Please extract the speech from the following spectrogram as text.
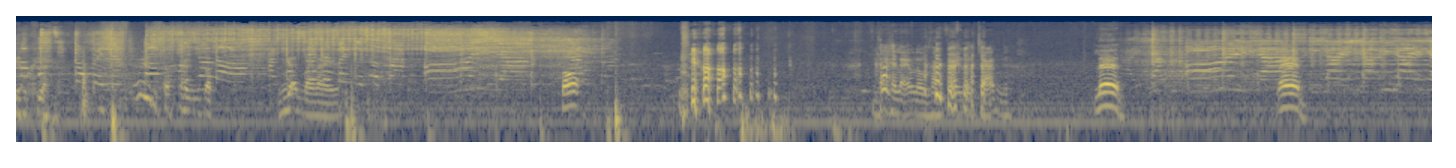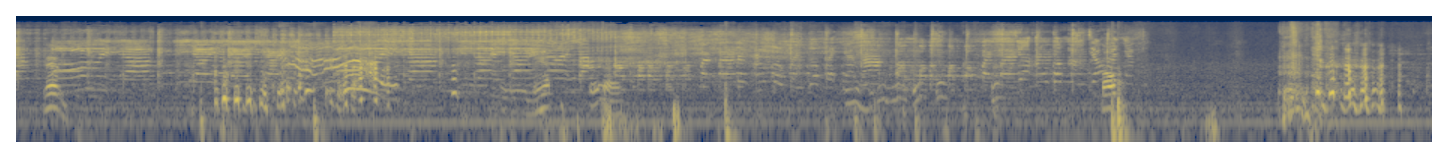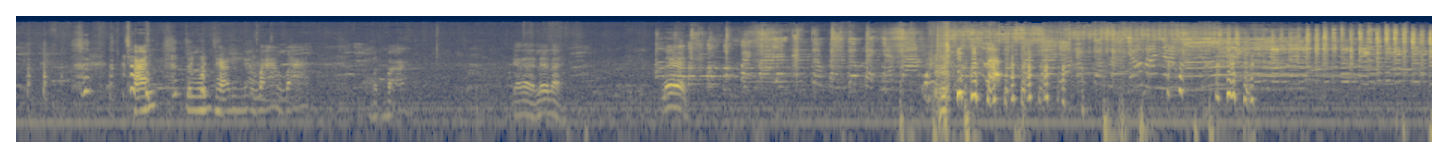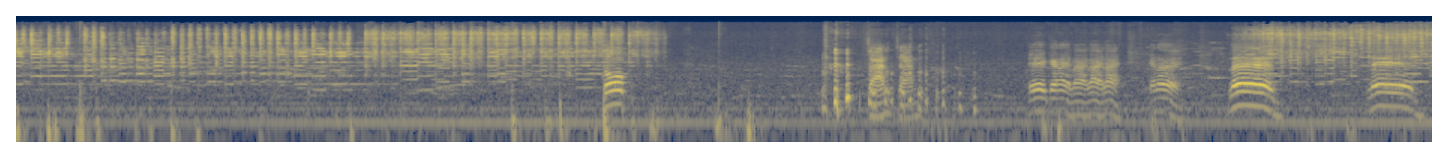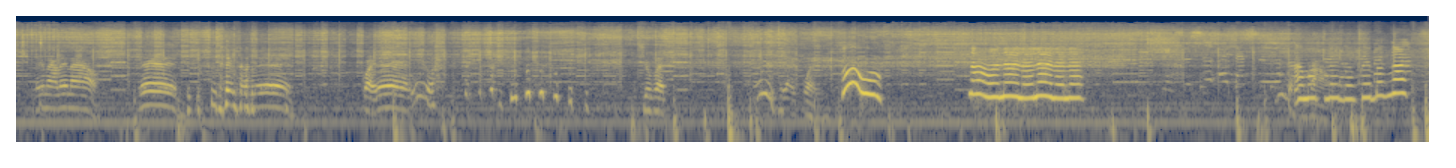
điều khiển giật nghiện bài này tốt hay lại bắt đầu sang tay là chán nữa. lên lên lên lên Thế rồi Tốt. Chán. Trông muốn chán nghe vã vã. Vật vã. Cái này lên này. Lên Stop. Chán chán. Ê cái này này này này. Cái này. Lên. Lên. Lên nào lên nào. Lên. Lên nào lên. Quẩy lên. Chưa Úi lại quẩy! Na na na na na na. Úi giời, À một xào.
